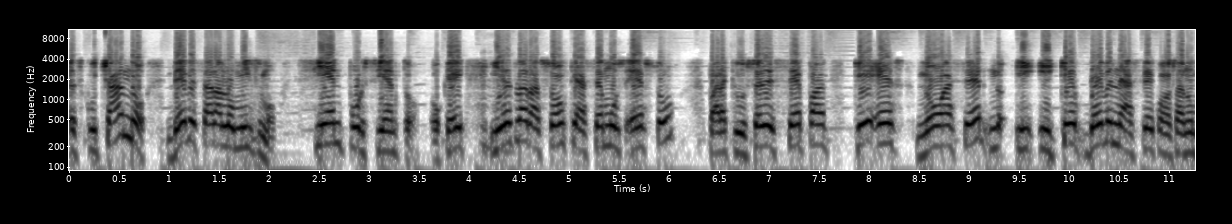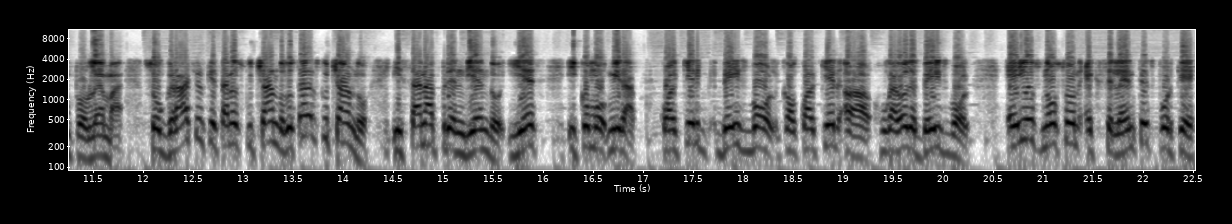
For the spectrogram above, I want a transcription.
escuchando debe estar a lo mismo, 100%, ¿ok? Y es la razón que hacemos esto para que ustedes sepan qué es no hacer y, qué deben de hacer cuando están en un problema. So, gracias que están escuchando, lo están escuchando y están aprendiendo. Y es, y como, mira, cualquier béisbol, cu- cualquier ah, jugador de béisbol, ellos no son excelentes porque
